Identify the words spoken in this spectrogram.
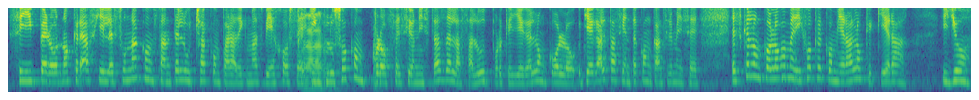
Sí, pero no creas, Gil, es una constante lucha con paradigmas viejos, ¿eh? Claro. incluso con profesionistas de la salud, porque llega el oncólogo, llega el paciente con cáncer y me dice, es que el oncólogo me dijo que comiera lo que quiera. Y yo,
